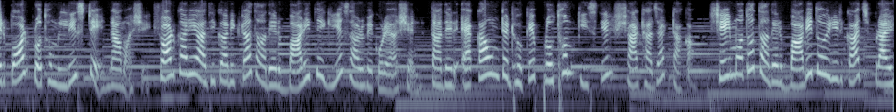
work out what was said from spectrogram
এরপর প্রথম লিস্টে নাম আসে। সরকারি আধিকারিকরা তাদের বাড়িতে গিয়ে সার্ভে করে আসেন। তাদের অ্যাকাউন্টে ঢোকে প্রথম কিস্তির ষাট হাজার টাকা। সেই মতো তাদের বাড়ি তৈরির কাজ প্রায়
